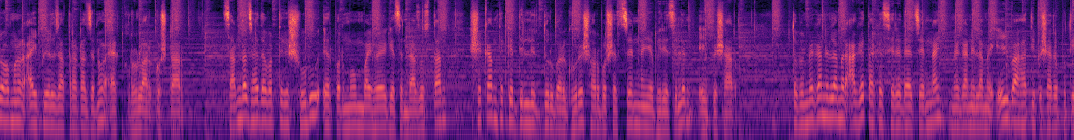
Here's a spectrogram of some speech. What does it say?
রহমানের আইপিএল যাত্রাটা যেন এক রোলার কোস্টার। সানরাইজ হায়দ্রাবাদ থেকে শুরু, এরপর মুম্বাই হয়ে গেছেন রাজস্থান। সেখান থেকে দিল্লির দুর্বার ঘুরে সর্বশেষ চেন্নাইয়ে ভিড়েছিলেন এই পেশার তবে মেগা নিলামের আগে তাকে ছেড়ে দেয় চেন্নাই। মেগা নিলামে এই বাহাতি পেশারের প্রতি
